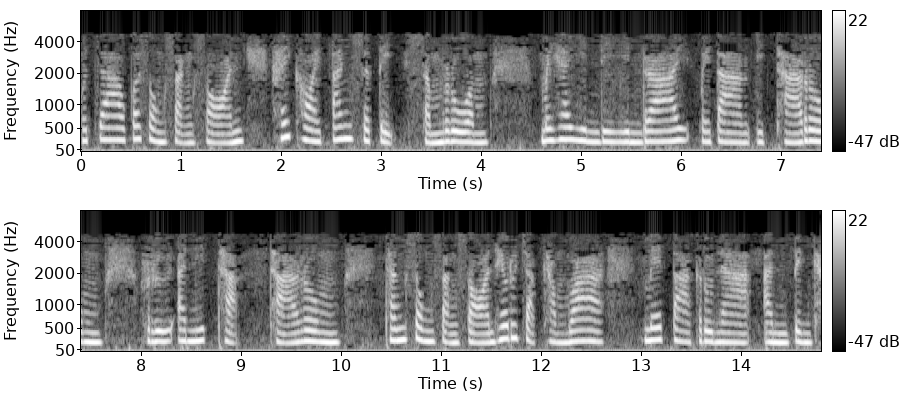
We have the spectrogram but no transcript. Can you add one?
คตเจ้าก็ทรงสั่งสอนให้คอยตั้งสติสำรวม ไม่ให้ยินดียินร้ายไปตามอิทธารม หรืออนิถถารม ทั้งทรงสั่งสอนให้รู้จักคำว่า เมตตากรุณาอันเป็นค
